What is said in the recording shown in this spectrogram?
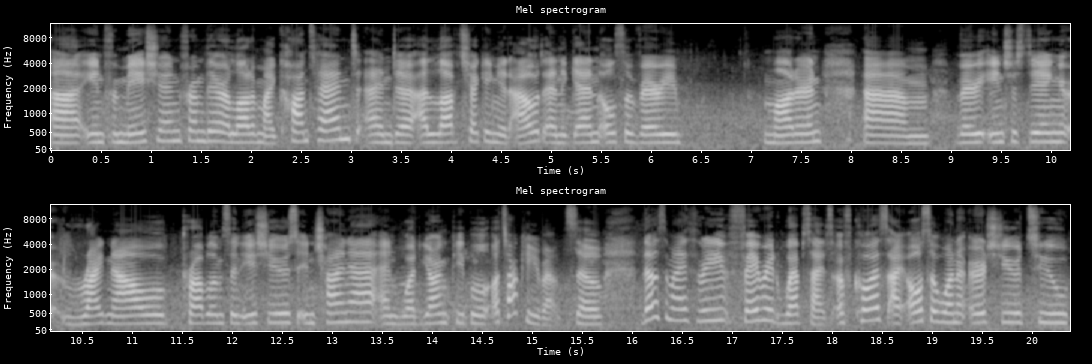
uh, information from there a lot of my content and uh, I love checking it out. And again also very modern, um, very interesting right now problems and issues in China and what young people are talking about. So those are my three favorite websites. Of course, I also want to urge you to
